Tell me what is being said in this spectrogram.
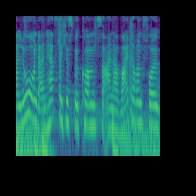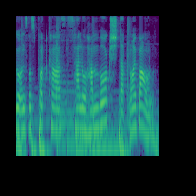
Hallo und ein herzliches Willkommen zu einer weiteren Folge unseres Podcasts Hallo Hamburg Stadt neu bauen.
